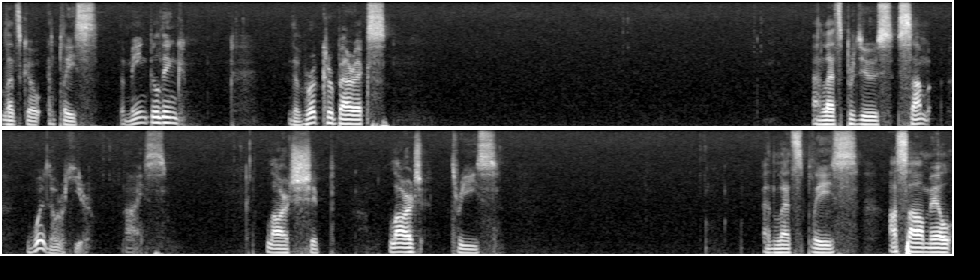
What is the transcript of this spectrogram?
Let's go and place the main building, the worker barracks, and let's produce some wood over here. Nice. Large ship, large trees. and let's place a sawmill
